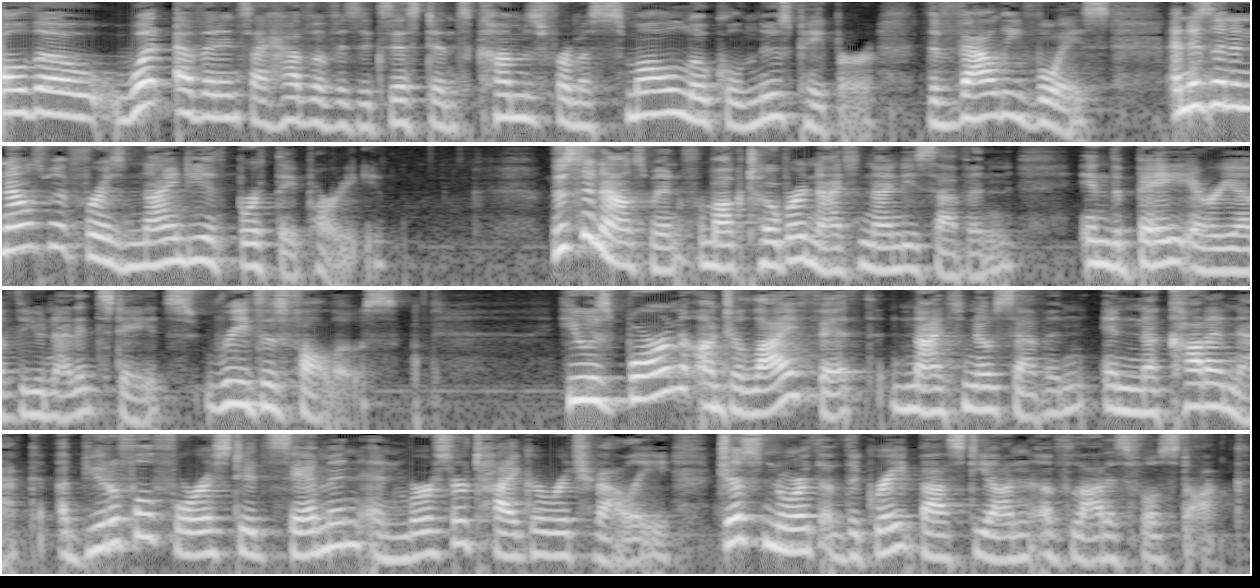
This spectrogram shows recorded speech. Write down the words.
Although, what evidence I have of his existence comes from a small local newspaper, the Valley Voice, and is an announcement for his 90th birthday party. This announcement from October 1997 in the Bay Area of the United States reads as follows He was born on July 5, 1907, in Nakata Nek, a beautiful forested salmon and Mercer tiger rich valley just north of the great bastion of Vladivostok.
